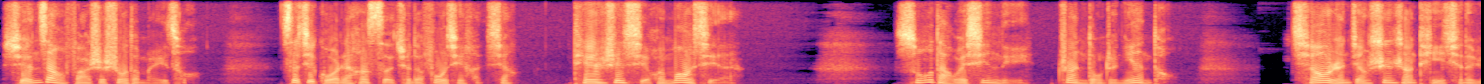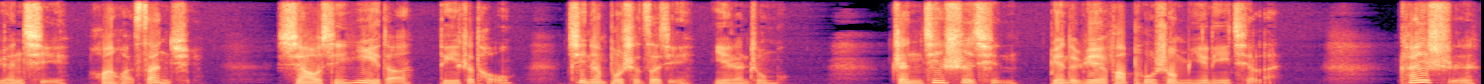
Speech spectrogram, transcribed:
玄奘法师说的没错，自己果然和死去的父亲很像，天生喜欢冒险。苏大为心里转动着念头，悄然将身上提起的元气缓缓散去，小心翼翼地低着头，尽量不使自己引人注目。整件事情变得越发扑朔迷离起来。开始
